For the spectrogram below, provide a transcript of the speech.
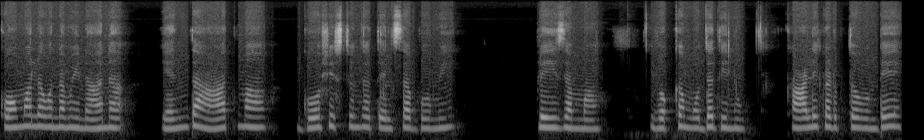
కోమలో ఉన్న మీ నాన్న ఎంత ఆత్మ ఘోషిస్తుందో తెలుసా భూమి? ప్లీజ్ అమ్మా ఒక్క ముద్ద తిను. ఖాళీ కడుపుతో ఉంటే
